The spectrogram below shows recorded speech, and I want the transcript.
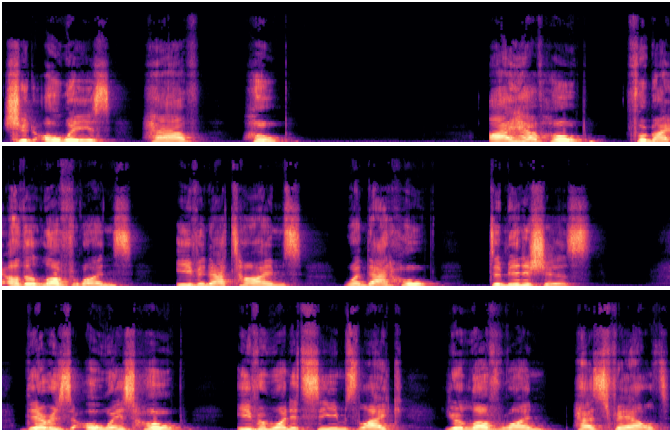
should always have hope. I have hope for my other loved ones, even at times when that hope diminishes. There is always hope, even when it seems like your loved one has failed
